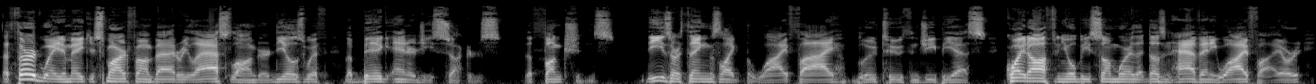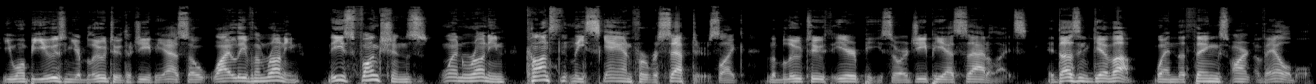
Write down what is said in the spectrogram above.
The third way to make your smartphone battery last longer deals with the big energy suckers, the functions. These are things like the Wi-Fi, Bluetooth, and GPS. Quite often you'll be somewhere that doesn't have any Wi-Fi, or you won't be using your Bluetooth or GPS, so why leave them running? These functions, when running, constantly scan for receptors, like the Bluetooth earpiece or GPS satellites. It doesn't give up when the things aren't available.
